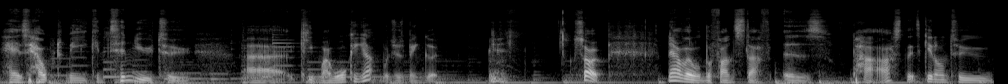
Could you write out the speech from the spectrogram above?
has helped me continue to uh, keep my walking up, which has been good. so, now that all the fun stuff is past, let's get on to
